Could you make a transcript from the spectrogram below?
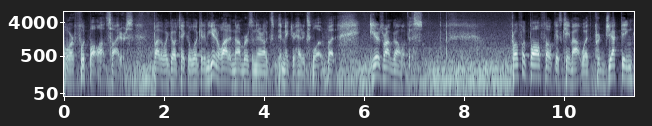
or Football Outsiders. By the way, go take a look at them. You get a lot of numbers in there, it'll make your head explode. But here's where I'm going with this. Pro Football Focus came out with projecting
